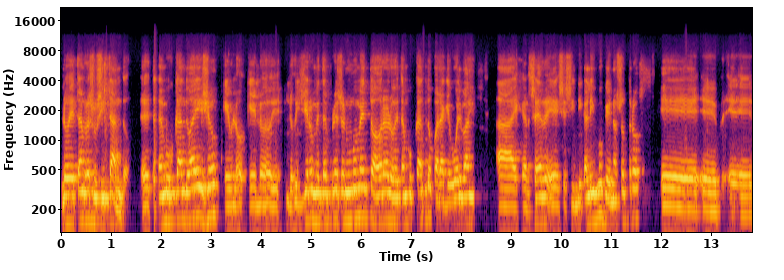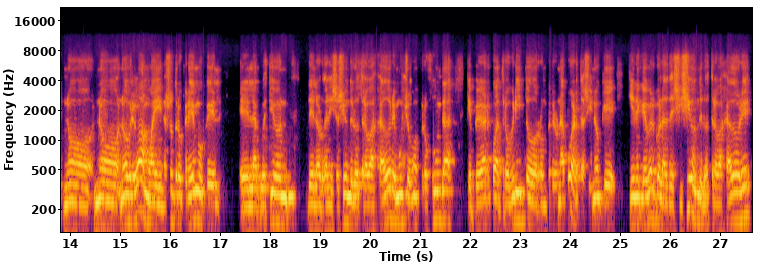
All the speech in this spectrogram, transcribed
los están resucitando. Están buscando a ellos, que, que los, hicieron meter preso en un momento, ahora los están buscando para que vuelvan a ejercer ese sindicalismo que nosotros eh, eh, eh, no, no, no brevamos ahí. Nosotros creemos que la cuestión de la organización de los trabajadores mucho más profunda que pegar cuatro gritos o romper una puerta, sino que tiene que ver con la decisión de los trabajadores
